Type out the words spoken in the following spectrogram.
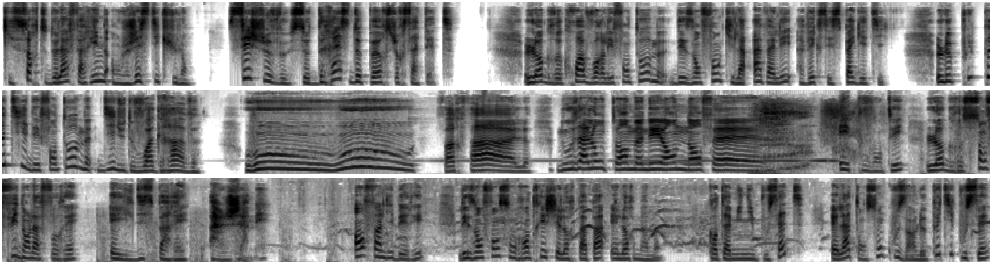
qui sortent de la farine en gesticulant. Ses cheveux se dressent de peur sur sa tête. L'ogre croit voir les fantômes des enfants qu'il a avalés avec ses spaghettis. Le plus petit des fantômes dit d'une voix grave Ouh, ouh, Farfal, nous allons t'emmener en enfer. Épouvanté, l'ogre s'enfuit dans la forêt et il disparaît à jamais. Enfin libérés, les enfants sont rentrés chez leur papa et leur maman. Quant à Mini Poussette, elle attend son cousin le petit Pousset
